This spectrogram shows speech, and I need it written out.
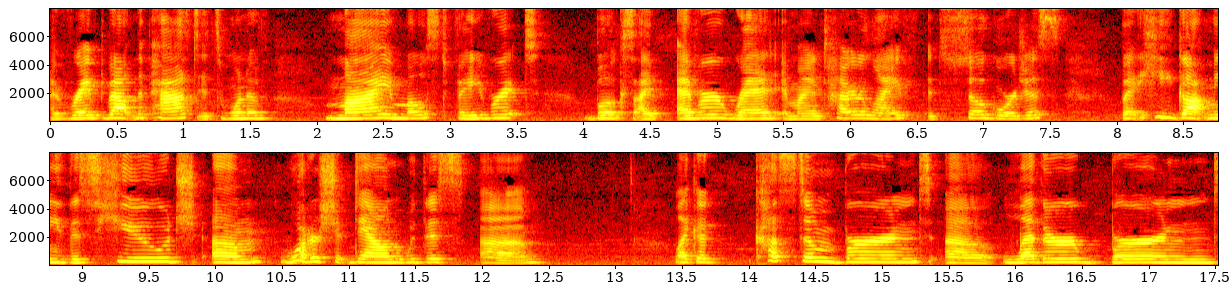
I've raved about in the past. It's one of my most favorite books I've ever read in my entire life. It's so gorgeous but he got me this huge um, Watership Down with this uh, like a custom burned uh, leather burned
